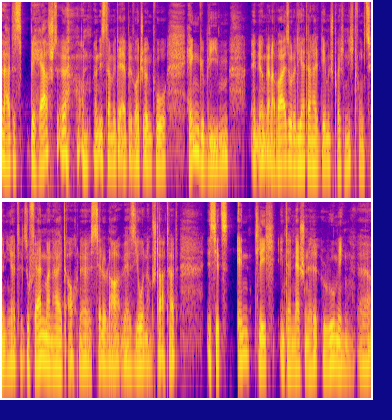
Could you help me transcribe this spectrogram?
hat es beherrscht äh, und man ist dann mit der Apple Watch irgendwo hängen geblieben. in irgendeiner Weise oder die hat dann halt dementsprechend nicht funktioniert. Sofern man halt auch eine Cellular-Version am Start hat, ist jetzt endlich International Rooming äh,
